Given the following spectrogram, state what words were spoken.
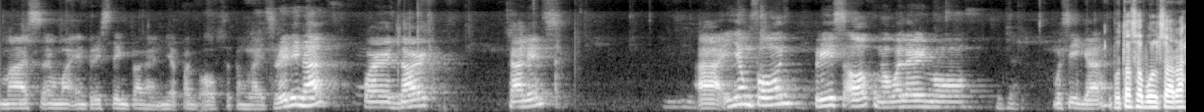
mas ang mga interesting pa nga niya pag off sa tong lights. Ready na? For dark challenge? Ah, inyong phone, please off, nga walay mo musiga. Butang sa bulsa ra.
